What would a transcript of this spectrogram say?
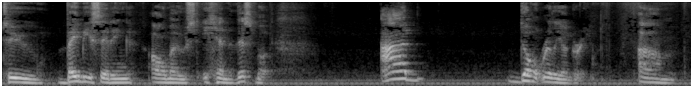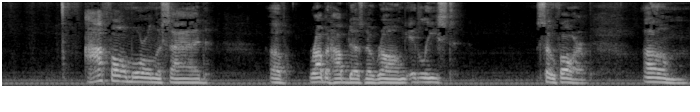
to babysitting almost in this book. I don't really agree. Um, I fall more on the side of Robin Hobb does no wrong, at least so far. Um,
